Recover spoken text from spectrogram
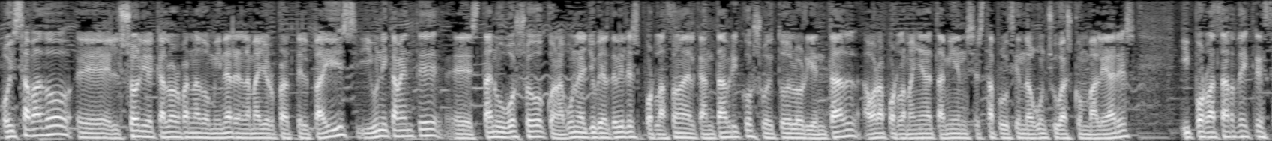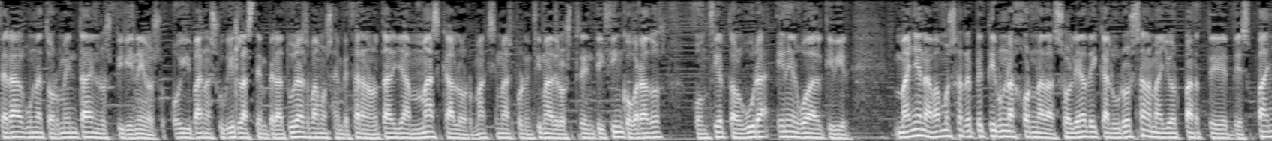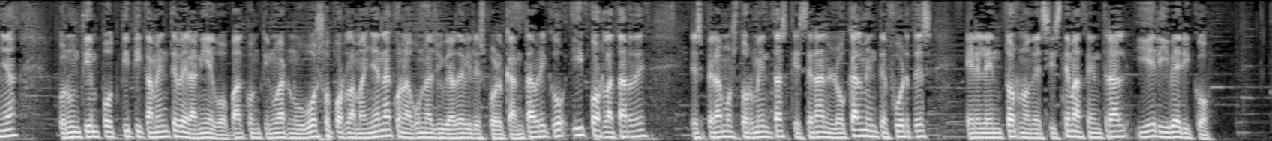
Hoy sábado eh, el sol y el calor van a dominar en la mayor parte del país y únicamente eh, está nuboso con algunas lluvias débiles por la zona del Cantábrico, sobre todo el oriental. Ahora por la mañana también se está produciendo algún chubasco en Baleares y por la tarde crecerá alguna tormenta en los Pirineos. Hoy van a subir las temperaturas, vamos a empezar a notar ya más calor, máximas por encima de los 35 grados con cierta holgura en el Guadalquivir. Mañana vamos a repetir una jornada soleada y calurosa en la mayor parte de España con un tiempo típicamente veraniego. Va a continuar nuboso por la mañana con algunas lluvias débiles por el Cantábrico y por la tarde esperamos tormentas que serán localmente fuertes en el entorno del sistema central y el ibérico.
